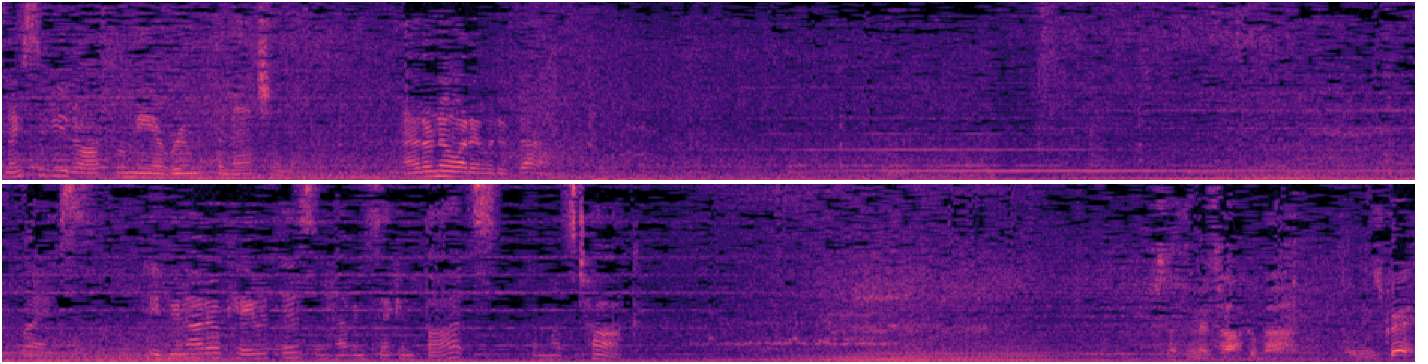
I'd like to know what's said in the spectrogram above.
nice of you to offer me a room at the mansion. I don't know what I would have done. Thanks. If you're not okay with this and having second thoughts, then let's talk. Nothing to talk about. Everything's great.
